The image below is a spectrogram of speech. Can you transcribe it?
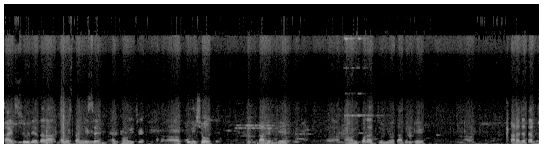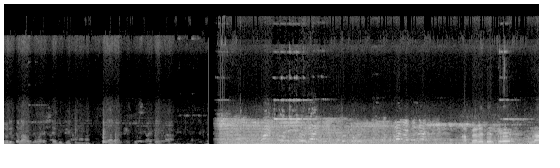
সাইড সুইডে তারা অবস্থান নিছে। এখন পুলিশও তাদেরকে ডাউন করার জন্য তাদেরকে তারা যাতে আর জড়িত না হতে পারে, সেদিকে তারা আপনাদেরকে আমরা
